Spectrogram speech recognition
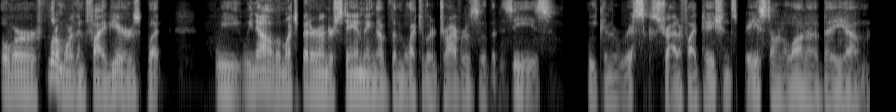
over a little more than five years, but we we now have a much better understanding of the molecular drivers of the disease. We can risk stratify patients based on a lot of the um,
